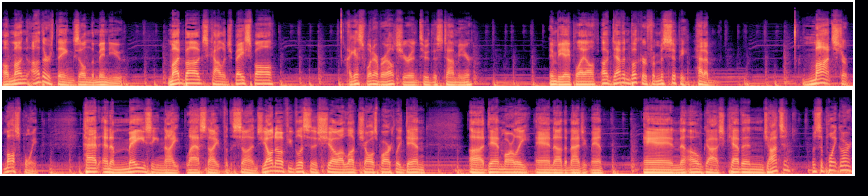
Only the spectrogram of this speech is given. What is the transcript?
among other things on the menu. Mudbugs, college baseball, I guess whatever else you're into this time of year. NBA playoff. Oh, Devin Booker from Mississippi had a monster. Moss Point had an amazing night last night for the Suns. Y'all know if you've listened to the show, I love Charles Barkley, Dan, uh, Dan Majerle, and uh, the Magic Man, and oh gosh, Kevin Johnson was the point guard.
